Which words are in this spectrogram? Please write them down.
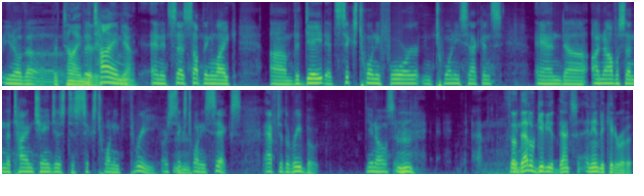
you know, the, The time the that it- time, yeah. and it says something like um, the date at 624 and 20 seconds. And, uh, and all of a sudden the time changes to 623 or 626 after the reboot. You know, so, So that'll give you, that's an indicator of it.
